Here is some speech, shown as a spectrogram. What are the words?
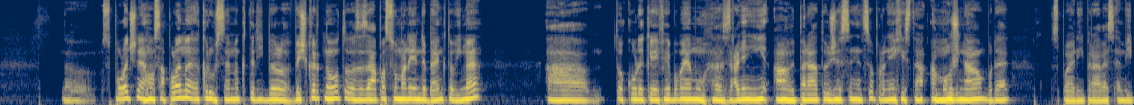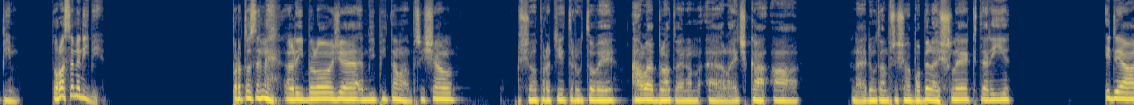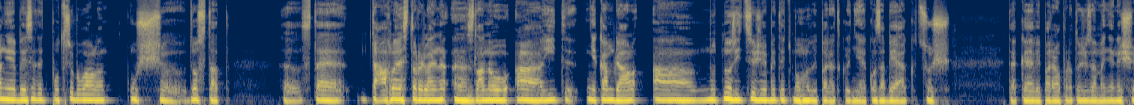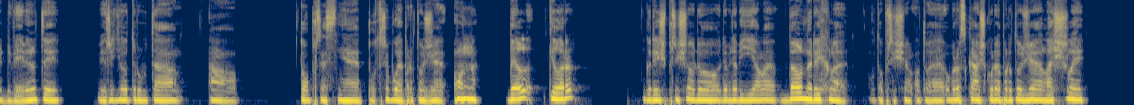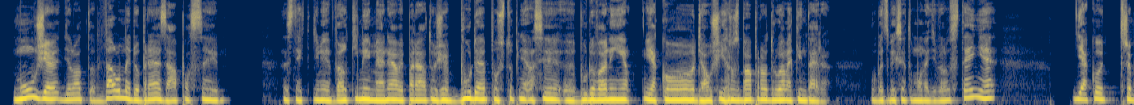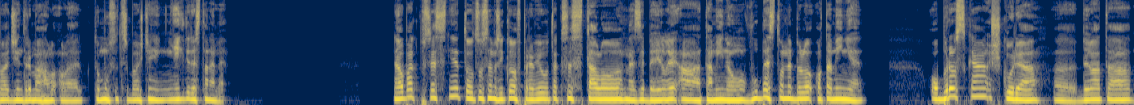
společného s Apolem Cruzem, který byl vyškrtnut ze zápasu Money in the Bank, to víme, a to kvůli kejfejbovému zranění a vypadá to, že se něco pro něj chystá a možná bude spojený právě s MVP. Tohle se mi líbí. Proto se mi líbilo, že MVP tam přišel, šel proti Trutovi, ale byla to jenom eh, léčka a najednou tam přišel Bobby Lashley, který Ideálně by se teď potřeboval už eh, dostat eh, z té táhlé storyline eh, s Lanou a jít někam dál a nutno říct, že by teď mohl vypadat klidně jako zabiják, což také vypadalo, protože za méně než dvě minuty vyřídil Trůta a to přesně potřebuje, protože on byl killer, když přišel do WWE, ale velmi rychle o to přišel a to je obrovská škoda, protože Lešli může dělat velmi dobré zápasy s některými velkými jmény a vypadá to, že bude postupně asi eh, budovaný jako další hrozba pro druhá McIntyre. Vůbec bych se tomu nedivil. Stejně jako třeba Jinder Mahal, ale k tomu se třeba ještě někdy dostaneme. Naopak přesně to, co jsem říkal v preview, tak se stalo mezi Bailey a Tamínou. Vůbec to nebylo o Tamíně. Obrovská škoda eh, byla ta,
